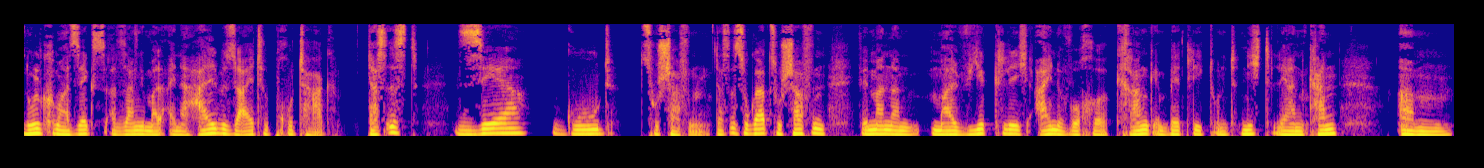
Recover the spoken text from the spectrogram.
0,6, also sagen wir mal eine halbe Seite pro Tag. Das ist sehr gut zu schaffen. Das ist sogar zu schaffen, wenn man dann mal wirklich eine Woche krank im Bett liegt und nicht lernen kann. Ähm,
